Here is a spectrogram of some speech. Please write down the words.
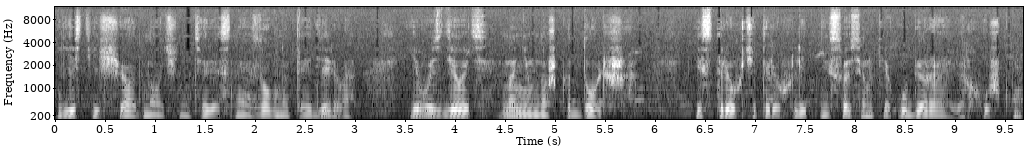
есть еще одно очень интересное изогнутое дерево. Его сделать, ну, немножко дольше. Из трех-четырехлетней сосенки, убирая верхушку,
